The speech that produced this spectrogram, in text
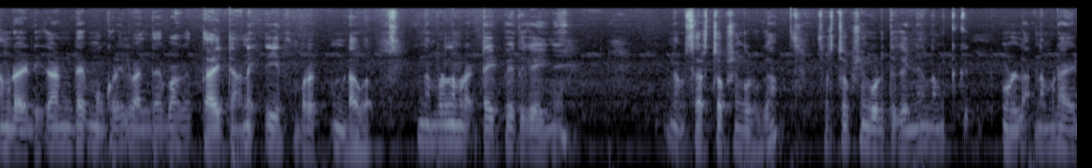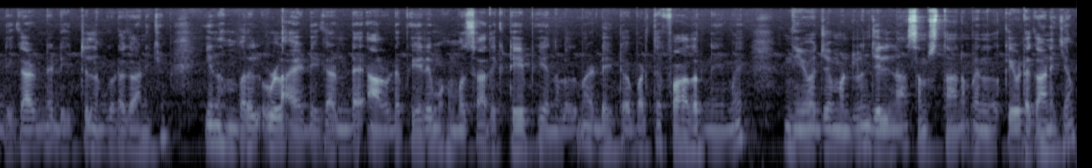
നമ്മുടെ ഐ ഡി കാർഡിന്റെ മുകളിൽ വലതേ ഭാഗത്തായിട്ടാണ് ഈ നമ്പർ ഉണ്ടാവുക. ഈ നമ്പർ നമ്മൾ ടൈപ്പ് ചെയ്ത് കഴിഞ്ഞ് സെർച്ച് ഓപ്ഷൻ കൊടുക്കുക. സെർച്ച് ഓപ്ഷൻ കൊടുത്തു കഴിഞ്ഞാൽ നമുക്ക് ഉള്ള നമ്മുടെ ഐ ഡി കാർഡിന്റെ ഡീറ്റെയിൽ നമുക്കിവിടെ കാണിക്കും. ഈ നമ്പറിൽ ഉള്ള ഐ ഡി കാർഡിന്റെ ആളുടെ പേര് മുഹമ്മദ് സാദിഖ് ടി പി എന്നുള്ളതും date of birth father name നിയോജകമണ്ഡലം ജില്ല സംസ്ഥാനം എന്നതൊക്കെ ഇവിടെ കാണിക്കാം.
